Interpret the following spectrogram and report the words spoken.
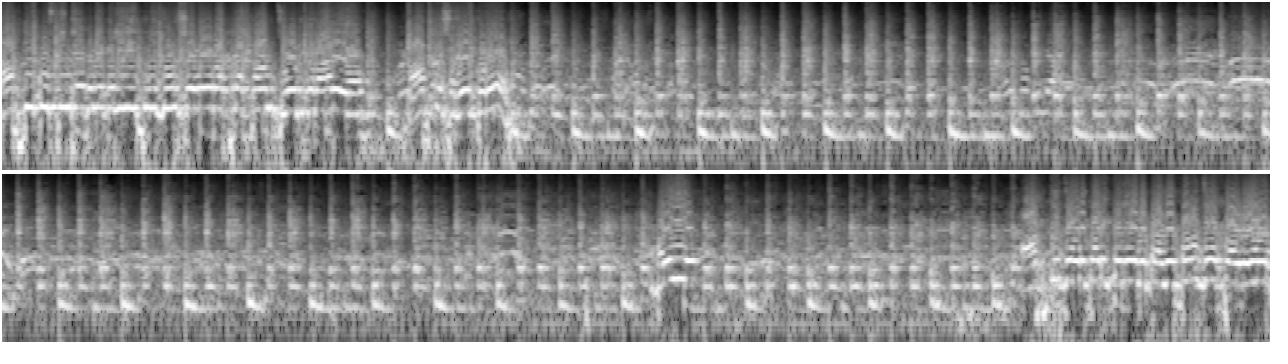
आपकी कुश्ती देखने के लिए इतनी दूर से लोग अपना काम छोड़ कर आ रहे हैं। आप तो सहयोग करो। आपकी जानकारी के लिए बता देता हूँ, जो पहलवान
